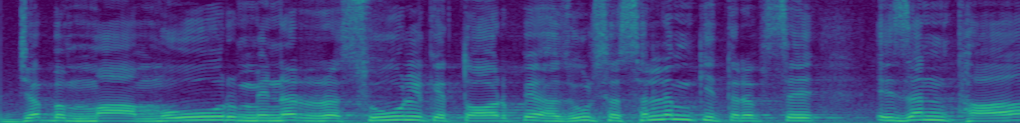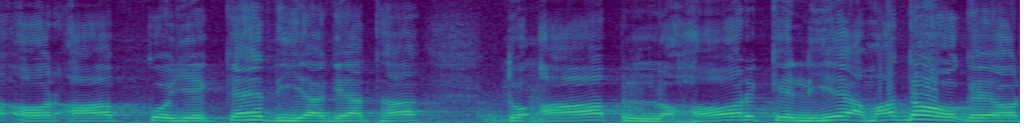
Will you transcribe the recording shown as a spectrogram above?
جب معمور من الرسول کے طور پہ حضور صلی اللہ علیہ وسلم کی طرف سے اذن تھا اور آپ کو یہ کہہ دیا گیا تھا تو آپ لاہور کے لیے آمادہ ہو گئے اور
